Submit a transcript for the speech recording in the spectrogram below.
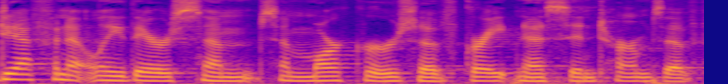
definitely there's some some markers of greatness in terms of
